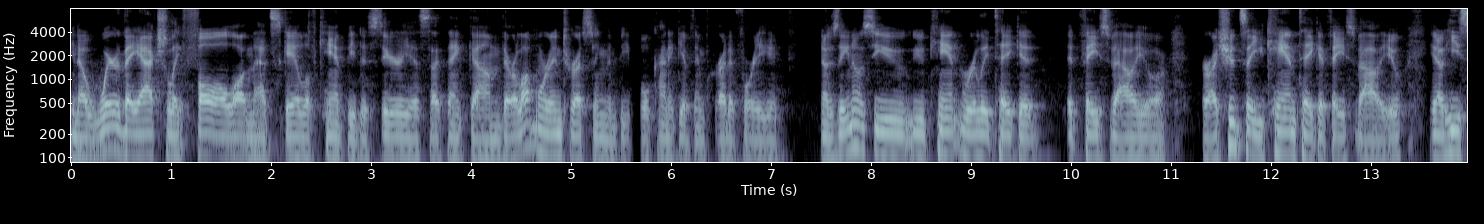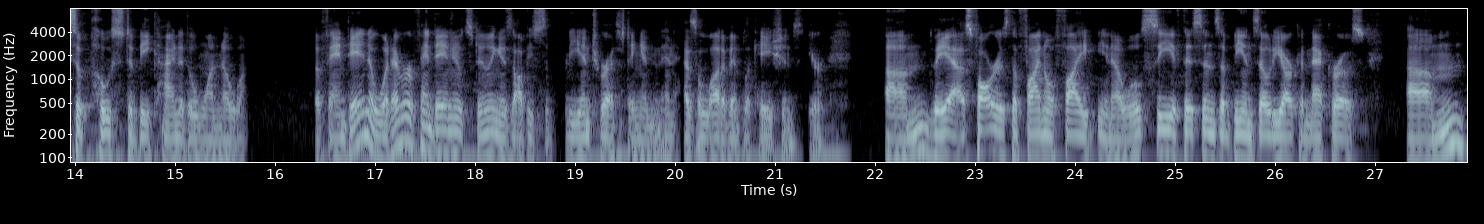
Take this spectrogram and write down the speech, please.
you know, where they actually fall on that scale of campy to serious. I think um, they're a lot more interesting than people kind of give them credit for. You, you know, Zenos, you you can't really take it at face value, or, or I should say, you can take at face value. You know, he's supposed to be kind of the one no one but Fandaniel, whatever Fandaniel's doing is obviously pretty interesting and, and has a lot of implications here. Um, but yeah, as far as the final fight, you know, we'll see if this ends up being Zodiark and Necros. Um,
